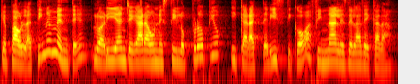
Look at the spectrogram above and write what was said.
que paulatinamente lo harían llegar a un estilo propio y característico a finales de la década.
